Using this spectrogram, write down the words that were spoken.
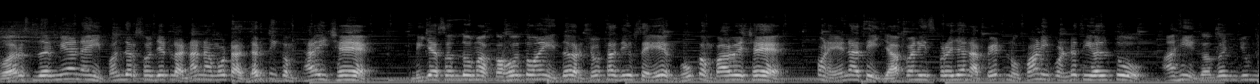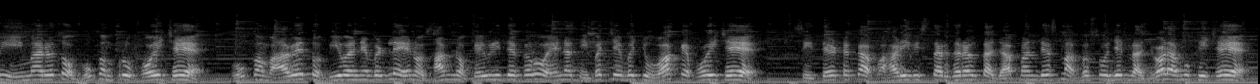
વર્ષ દરમિયાન અહીં પંદરસો જેટલા નાના મોટા ધરતીકંપ થાય છે. બીજા શબ્દોમાં કહો તો અહીં દર ચોથા દિવસે એક ભૂકંપ આવે છે. પણ એનાથી જાપાનીઝ પ્રજાના પેટનું પાણી પણ નથી હલતું. અહીં ગગનચુંબી ઇમારતો ભૂકંપ પ્રૂફ હોય છે. ભૂકંપ આવે તો બીવાને બદલે એનો સામનો કેવી રીતે કરવો એનાથી બચ્ચે બચ્ચું વાકેફ હોય છે. સિત્તેર ટકા પહાડી વિસ્તાર ધરાવતા જાપાન દેશમાં બસો જેટલા જ્વાળામુખી છે.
